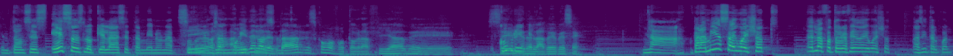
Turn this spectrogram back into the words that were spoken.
Entonces, eso es lo que él hace también una Sí, o sea, a mí de lo de Tar es como fotografía de serie de la BBC. Nah, para mí es White Shot. Es la fotografía de White Shot, así tal cual.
